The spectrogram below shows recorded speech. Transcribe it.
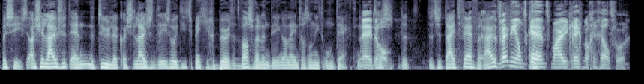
precies. Als je luistert, en natuurlijk, als je luistert, er is ooit iets met je gebeurd. Het was wel een ding, alleen het was nog niet ontdekt. Nou, Nee, was- dat, dat is een tijd ver vooruit. Het werd niet ontkend, maar je kreeg nog geen geld voor.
